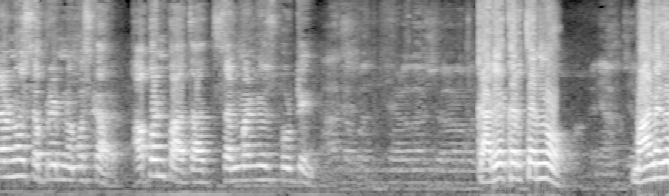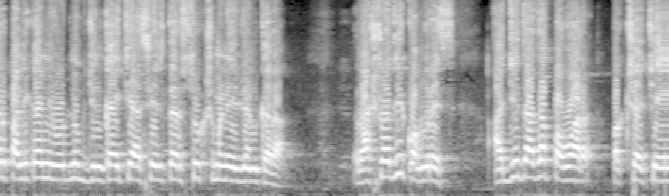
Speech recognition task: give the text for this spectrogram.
मित्रांनो सप्रेम नमस्कार. आपण पाहतात सन्मान न्यूज फोर्टीन. कार्यकर्त्यांनो महानगरपालिका निवडणूक जिंकायची असेल तर सूक्ष्म नियोजन करा. राष्ट्रवादी काँग्रेस अजितदादा पवार पक्षाचे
